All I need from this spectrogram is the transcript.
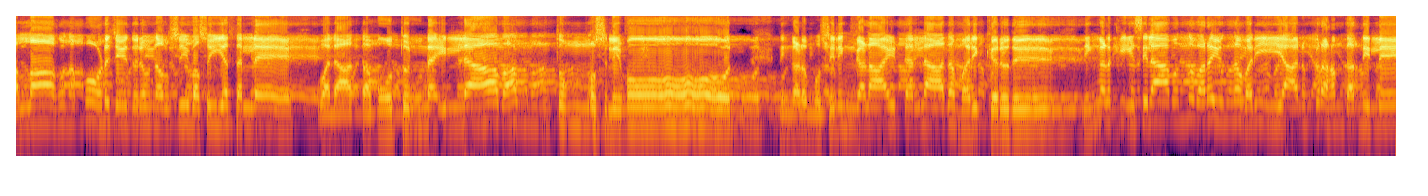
അള്ളാഹു നമ്മോട് ചെയ്തൊരു നർസി വസീയത്തല്ലേ? വലാ തമൂതുന്ന ഇല്ലാ വഅൻതും നിങ്ങൾ മുസ്ലിങ്ങളായിട്ടല്ലാതെ മരിക്കരുത്. നിങ്ങൾക്ക് ഇസ്ലാം എന്ന് പറയുന്ന വലിയ അനുഗ്രഹം തന്നില്ലേ?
